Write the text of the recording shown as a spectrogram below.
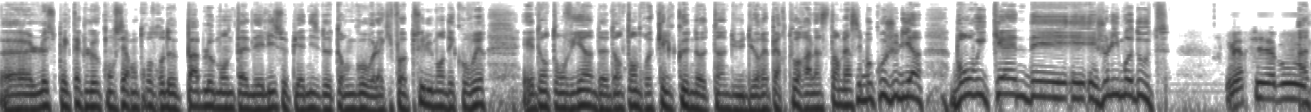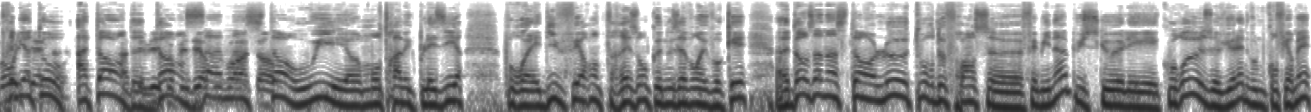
le spectacle, le concert, entre autres, de Pablo Montanelli, ce pianiste de tango, voilà, qu'il faut absolument découvrir et dont on vient d'entendre quelques notes hein, du, du, répertoire à l'instant. Merci beaucoup, Julien. Bon week-end et, et joli mois d'août. Merci à vous. À très bientôt. Attendre dans un instant. Oui, et on montrera avec plaisir pour les différentes raisons que nous avons évoquées. Euh, dans un instant, le Tour de France euh, féminin, puisque les coureuses, Violaine, vous me confirmez,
